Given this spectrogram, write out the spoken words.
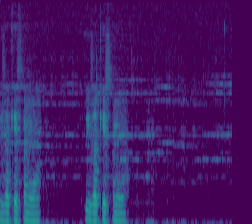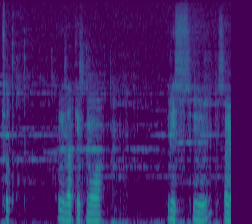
ふざけさんは、ふざけさんは、ちょっと待って、ふざけさんは、クリス様。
